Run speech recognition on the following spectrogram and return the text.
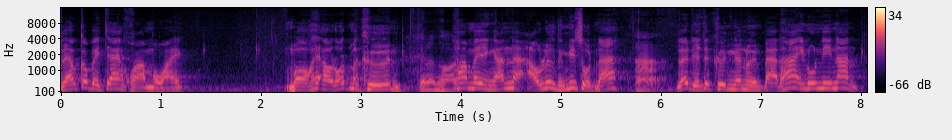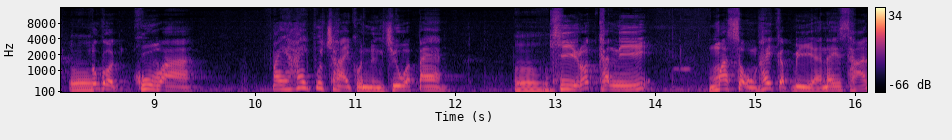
แล้วก็ไปแจ้งความมาไว้ บอกให้เอารถมาคืน เจริญพรถ้าไม่อย่างนั้นน่ะเอาเรื่องถึงที่สุดนะ อ่า แล้วเดี๋ยวจะคืนเงินหมื่นแปดให้นู่นนี่นั่นอืมปรากฏครูวา ไปให้ผู้ชายคนหนึ่งชื่อว่าแป้งอืมขี่รถคันนี้มาส่งให้กับเบียร์ในสถาน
